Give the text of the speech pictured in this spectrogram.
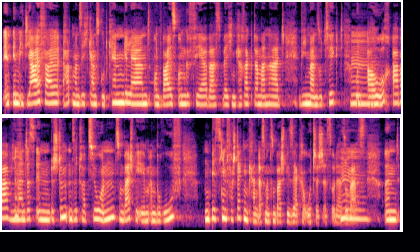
in, im Idealfall hat man sich ganz gut kennengelernt und weiß ungefähr, was, welchen Charakter man hat, wie man so tickt. Mhm. Und auch aber, wie man das in bestimmten Situationen, zum Beispiel eben im Beruf, ein bisschen verstecken kann, dass man zum Beispiel sehr chaotisch ist oder sowas. Mhm. Und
